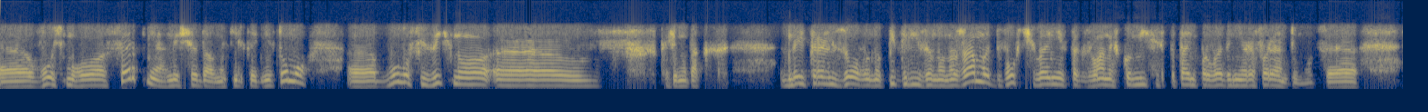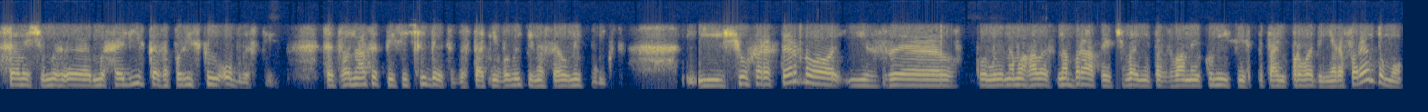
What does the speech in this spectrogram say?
Е, 8 серпня, нещодавно, кілька днів тому, е, було фізично, е, скажімо так нейтралізовано, підрізано ножами двох членів так званих комісій з питань проведення референдуму. Це селище е, Михайлівка Запорізької області. Це 12 тисяч людей. Це достатньо великий населений пункт. І що характерно, із е, коли намагалися набрати членів так званої комісії з питань проведення референдуму,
